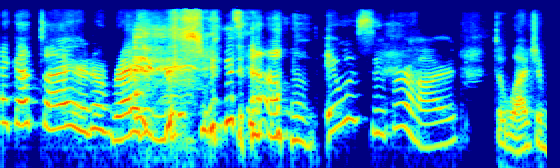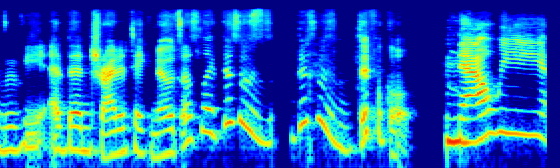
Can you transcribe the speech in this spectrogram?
I got tired of writing this shit down. It was super hard to watch a movie and then try to take notes. I was like, this is this is difficult now we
